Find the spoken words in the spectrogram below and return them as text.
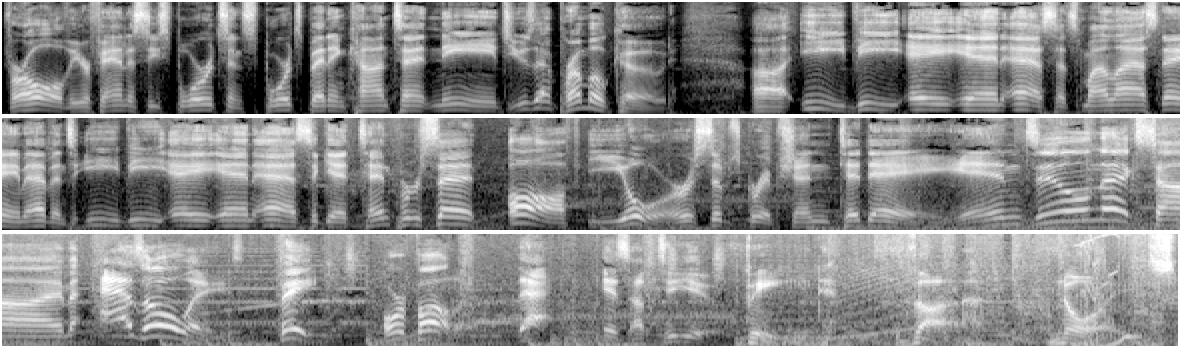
for all of your fantasy sports and sports betting content needs. Use that promo code. Uh, e V A N S. That's my last name, Evans. E V A N S to get 10% off your subscription today. Until next time, as always, fade or follow. That is up to you. Fade the noise.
